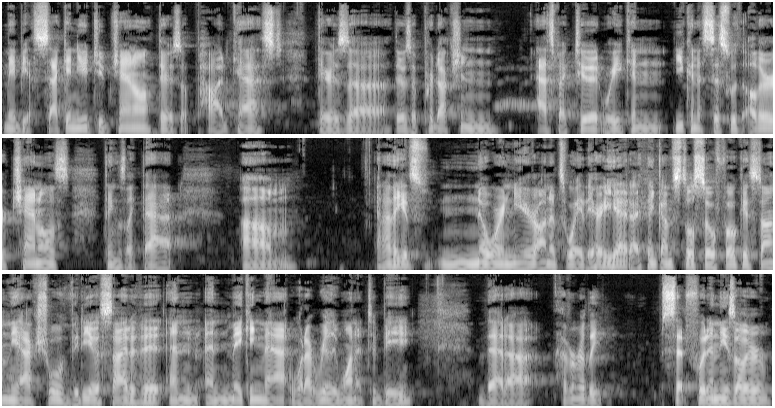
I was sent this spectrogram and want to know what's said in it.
maybe a second YouTube channel, there's a podcast, there's a there's a production aspect to it where you can you can assist with other channels, things like that. Um and I think it's nowhere near on its way there yet. I think I'm still so focused on the actual video side of it and and making that what I really want it to be that uh haven't really set foot in these other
